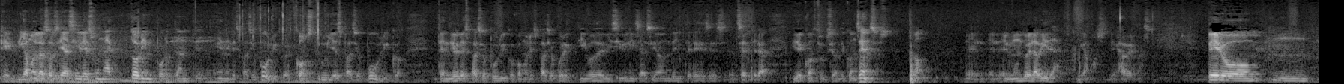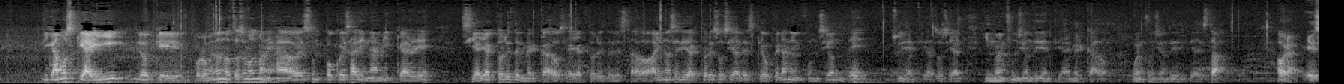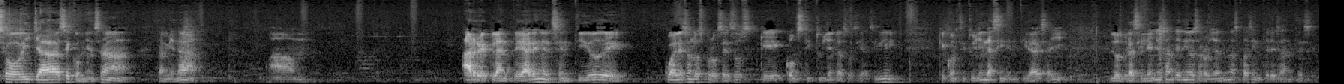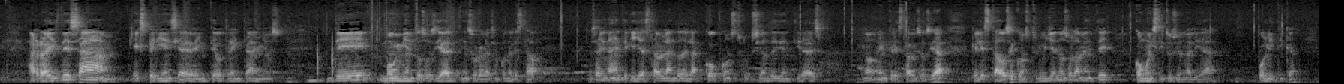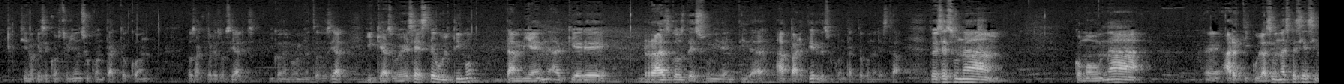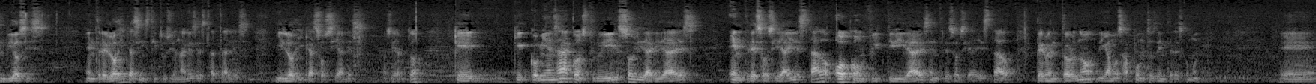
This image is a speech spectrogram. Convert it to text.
que, digamos, la sociedad civil es un actor importante en el espacio público, construye espacio público, entendió el espacio público como el espacio colectivo de visibilización de intereses, etcétera, y de construcción de consensos, ¿no? el, el mundo de la vida, digamos, de Habermas. Pero mm, digamos que ahí lo que por lo menos nosotros hemos manejado es un poco esa dinámica de si hay actores del mercado, si hay actores del Estado, hay una serie de actores sociales que operan en función de su identidad social y no en función de identidad de mercado o en función de identidad de Estado. Ahora, eso hoy ya se comienza también a, a, replantear en el sentido de cuáles son los procesos que constituyen la sociedad civil, que constituyen las identidades ahí. Los brasileños han venido desarrollando unas cosas interesantes a raíz de esa experiencia de 20 o 30 años de movimiento social en su relación con el Estado. Entonces hay una gente que ya está hablando de la co-construcción de identidades ¿no? entre Estado y sociedad, que el Estado se construye no solamente como institucionalidad política, sino que se construye en su contacto con los actores sociales y con el movimiento social. Y que a su vez este último también adquiere rasgos de su identidad a partir de su contacto con el Estado. Entonces es una, como una eh, articulación, una especie de simbiosis entre lógicas institucionales estatales y lógicas sociales, ¿no es cierto?, que, que comienzan a construir solidaridades entre sociedad y Estado o conflictividades entre sociedad y Estado, pero en torno, digamos, a puntos de interés común. Eh,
